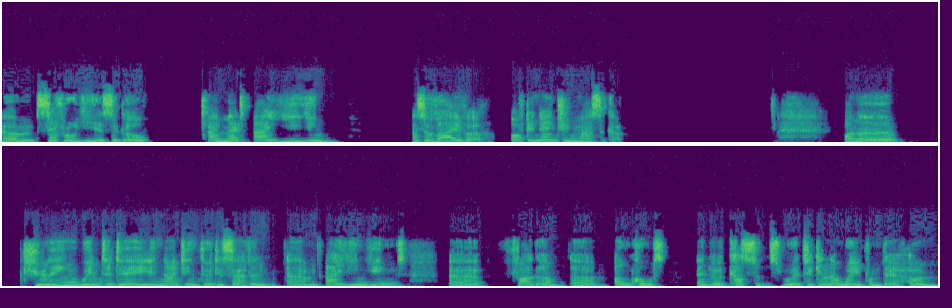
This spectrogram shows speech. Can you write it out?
Um, several years ago, I met Ai Yiying, a survivor of the Nanjing massacre. On a chilling winter day in 1937, um, Ai Yiying's uh, father, um, uncles, and her cousins were taken away from their home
